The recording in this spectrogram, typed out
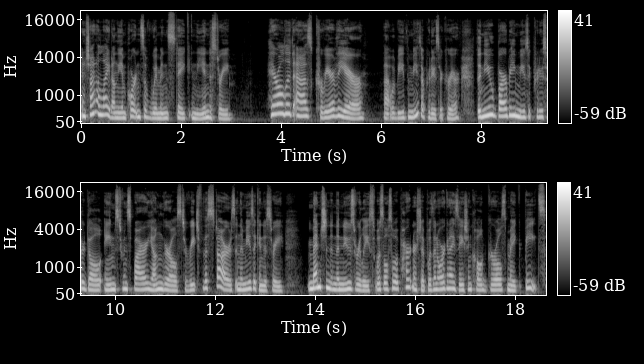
and shine a light on the importance of women's stake in the industry. Heralded as Career of the Year, That would be the music producer career. The new Barbie music producer doll aims to inspire young girls to reach for the stars in the music industry. Mentioned in the news release was also a partnership with an organization called Girls Make Beats.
